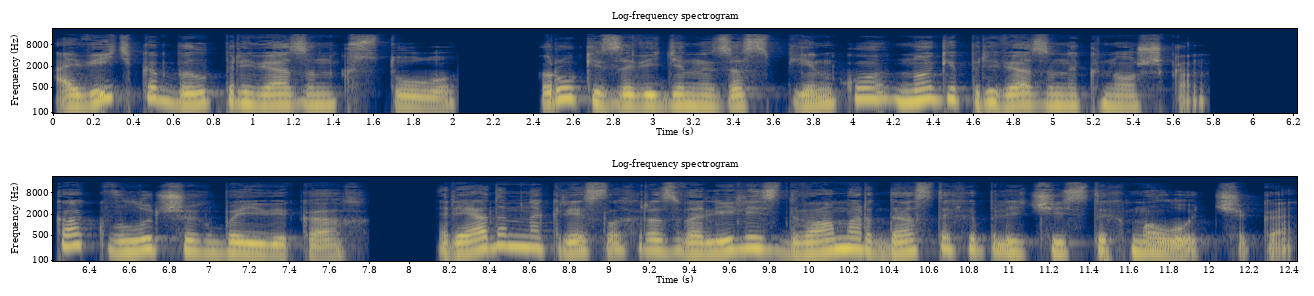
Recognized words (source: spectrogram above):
а Витька был привязан к стулу. Руки заведены за спинку, ноги привязаны к ножкам. Как в лучших боевиках. Рядом на креслах развалились два мордастых и плечистых молодчика.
